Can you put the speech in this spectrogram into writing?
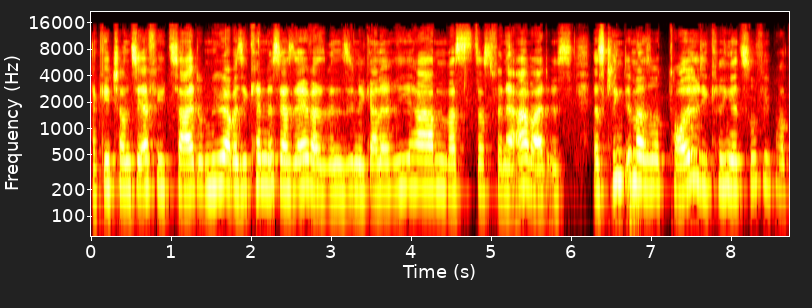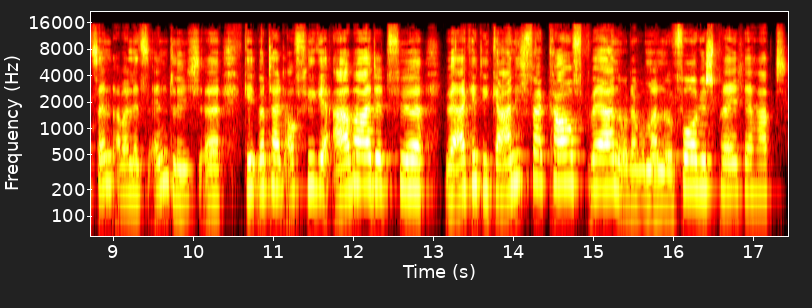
Da geht schon sehr viel Zeit und Mühe, aber Sie kennen das ja selber, wenn Sie eine Galerie haben, was das für eine Arbeit ist. Das klingt immer so toll, die kriegen jetzt so viel Prozent, aber letztendlich äh, wird halt auch viel gearbeitet für Werke, die gar nicht verkauft werden oder wo man nur Vorgespräche hat.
